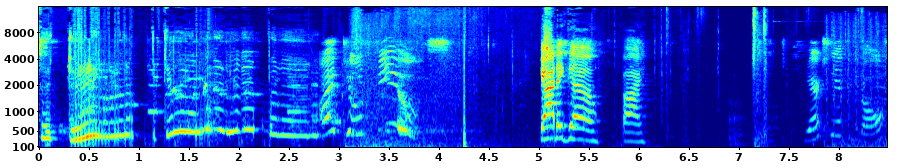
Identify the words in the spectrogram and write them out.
I killed Fuse! Gotta go. Bye. You actually have to get off?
